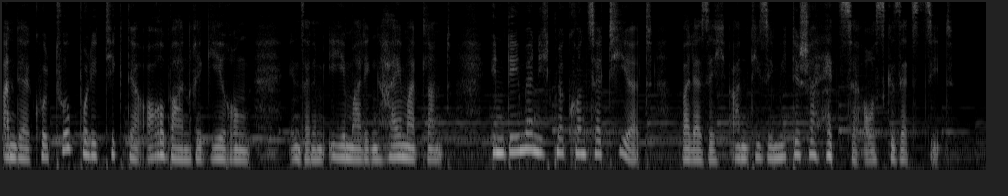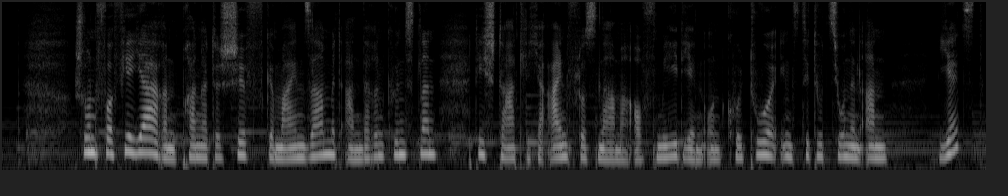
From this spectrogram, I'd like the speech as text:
an der Kulturpolitik der Orban-Regierung in seinem ehemaligen Heimatland, in dem er nicht mehr konzertiert, weil er sich antisemitischer Hetze ausgesetzt sieht. Schon vor vier Jahren prangerte Schiff gemeinsam mit anderen Künstlern die staatliche Einflussnahme auf Medien und Kulturinstitutionen an, Jetzt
